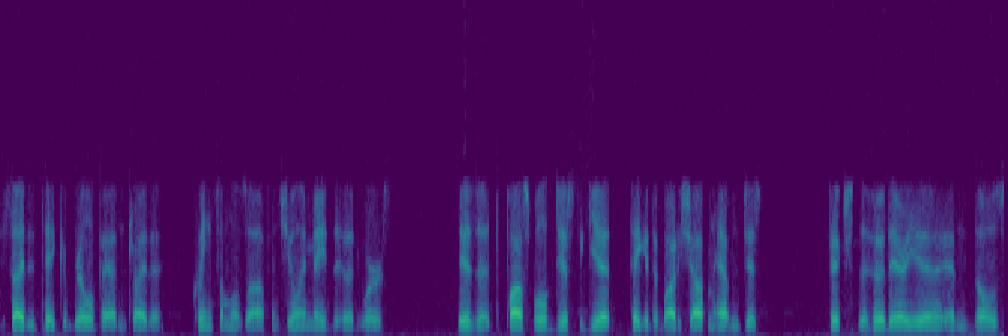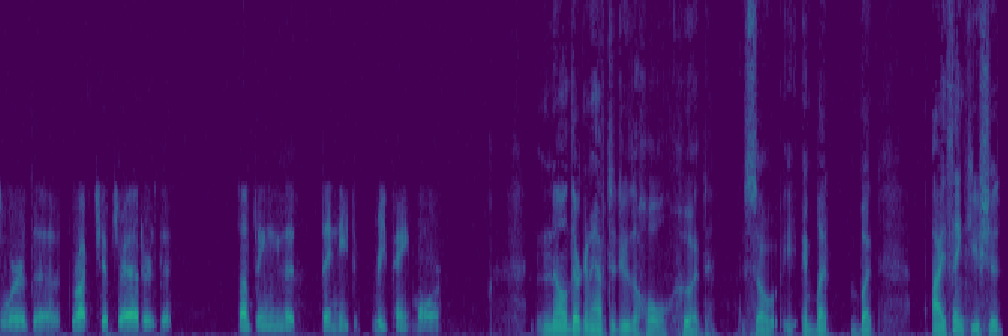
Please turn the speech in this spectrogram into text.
decided to take a Brillo pad and try to clean some of those off, and she only made the hood worse. Is it possible just to get take it to body shop and have them just fix the hood area and those where the rock chips are at, or is it something that they need to repaint more? No, they're going to have to do the whole hood. So, eh, but but I think you should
